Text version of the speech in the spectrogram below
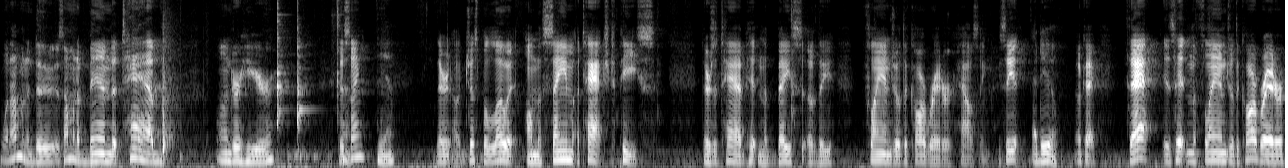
what I'm gonna do is I'm gonna bend a tab under here. This thing? Yeah. there uh, just below it on the same attached piece there's a tab hitting the base of the flange of the carburetor housing you see it I do. okay that is hitting the flange of the carburetor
